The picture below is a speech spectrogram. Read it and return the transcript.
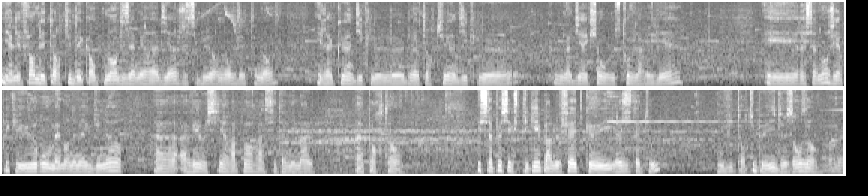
Il y a les formes des tortues des campements des Amérindiens, je ne sais plus leur nom exactement. Et la queue indique de la tortue indique la direction où se trouve la rivière. Et récemment, j'ai appris que les Hurons, même en Amérique du Nord, euh, avaient aussi un rapport à cet animal important. Et ça peut s'expliquer par le fait qu'il résiste à tout. Une tortue peut vivre 200 ans. Euh,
